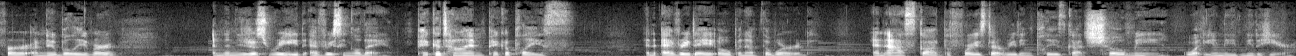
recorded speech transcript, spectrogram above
for a new believer. And then you just read every single day. Pick a time, pick a place, and every day open up the Word and ask God before you start reading, please, God, show me what you need me to hear.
